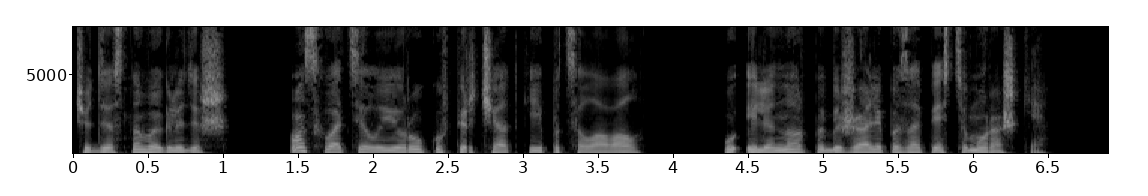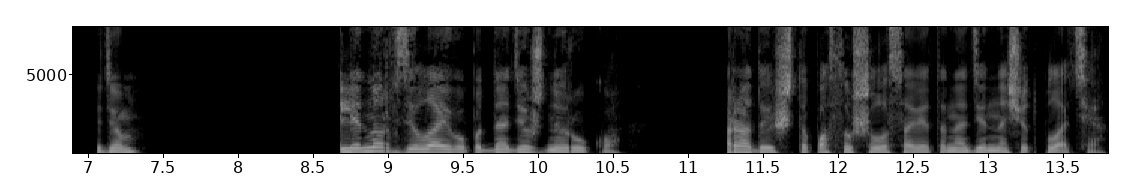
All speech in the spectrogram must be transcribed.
«Чудесно выглядишь». Он схватил ее руку в перчатке и поцеловал. У Эленор побежали по запястью мурашки. «Идем?» Эленор взяла его под надежную руку, радуясь, что послушала совета Надин насчет платья.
